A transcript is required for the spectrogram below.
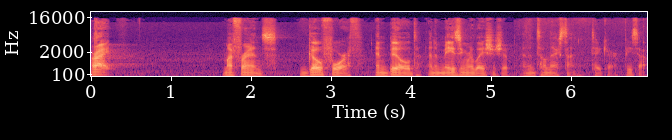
All right, my friends, go forth and build an amazing relationship. And until next time, take care. Peace out.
